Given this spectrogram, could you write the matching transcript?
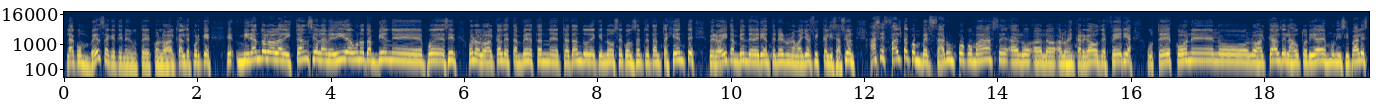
la conversa que tienen ustedes con los alcaldes, porque eh, mirándolo a la distancia, a la medida, uno también eh, puede decir, bueno, los alcaldes también están eh, tratando de que no se concentre tanta gente, pero ahí también deberían tener una mayor fiscalización. ¿Hace falta conversar un poco más a, los encargados de feria, ustedes con los alcaldes, las autoridades municipales,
